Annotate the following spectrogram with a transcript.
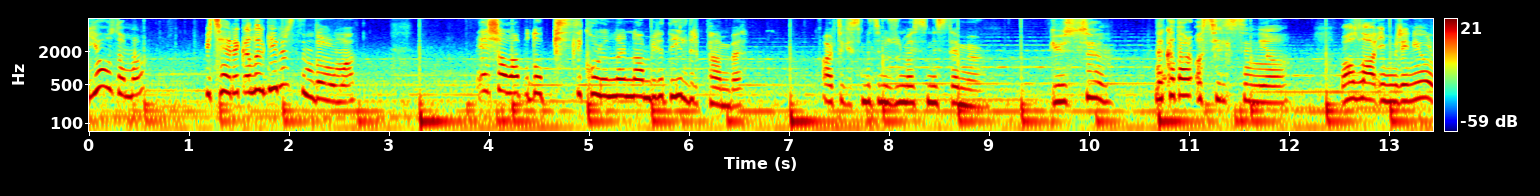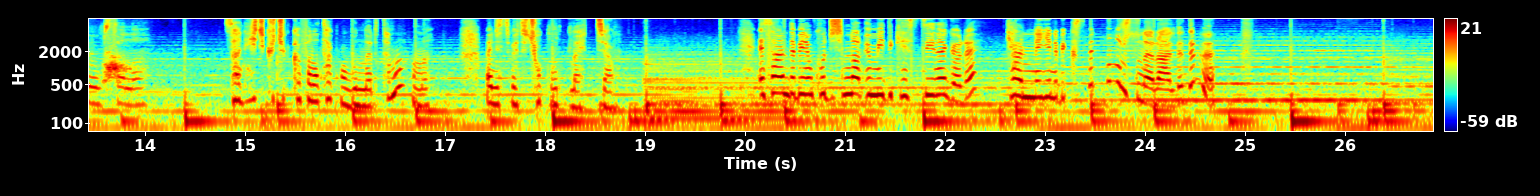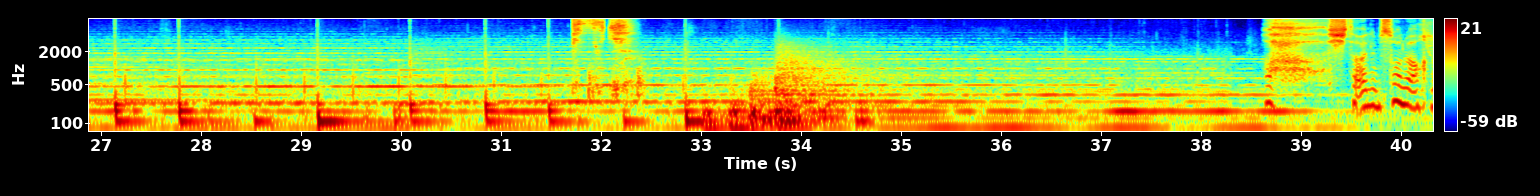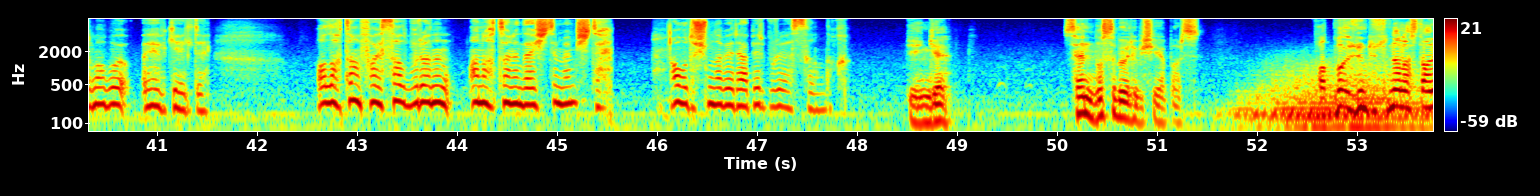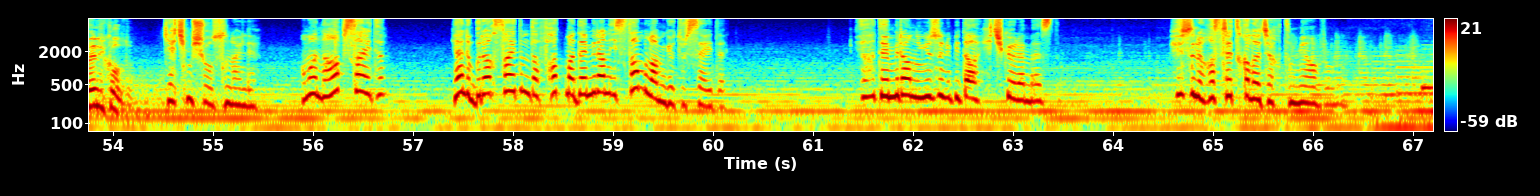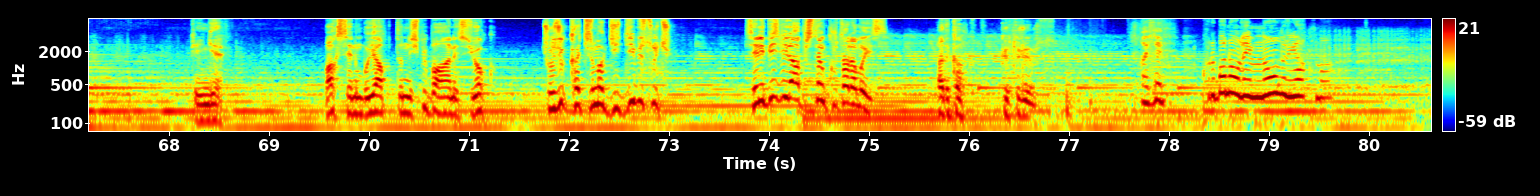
İyi o zaman. Bir çeyrek alır gelirsin doğuma. İnşallah bu da o pislik oyunlarından biri değildir pembe. Artık İsmet'in üzülmesini istemiyorum. Gülsüm ne kadar asilsin ya. Vallahi imreniyorum sana. Sen hiç küçük kafana takma bunları tamam mı? Ben İsmet'i çok mutlu edeceğim. E sen de benim kocişimden ümidi kestiğine göre kendine yeni bir kısmet bulursun herhalde değil mi? Halim sonra aklıma bu ev geldi. Allah'tan Faysal buranın anahtarını değiştirmemiş de. Oğluşumla beraber buraya sığındık. Yenge, sen nasıl böyle bir şey yaparsın? Fatma üzüntüsünden hastanelik oldu. Geçmiş olsun Ali. Ama ne yapsaydım? Yani bıraksaydım da Fatma Demirhan'ı İstanbul'a mı götürseydi? Ya Demirhan'ın yüzünü bir daha hiç göremezdim. Yüzüne hasret kalacaktım yavrum. Yenge, bak senin bu yaptığın hiçbir bahanesi yok. Çocuk kaçırmak ciddi bir suç. Seni biz bile hapisten kurtaramayız. Hadi kalk, götürüyoruz. Ali kurban olayım ne olur yapma.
